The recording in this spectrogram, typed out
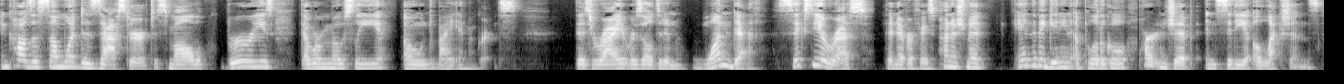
and caused a somewhat disaster to small breweries that were mostly owned by immigrants. This riot resulted in one death, 60 arrests that never faced punishment, and the beginning of political partisanship in city elections.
